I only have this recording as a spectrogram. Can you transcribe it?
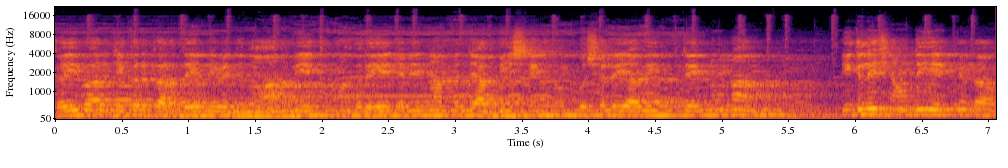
ਕਈ ਵਾਰ ਜ਼ਿਕਰ ਕਰਦੇ ਨੇ ਵਿਦਵਾਨ ਵੀ ਇੱਕ ਅੰਗਰੇਜ਼ ਨੇ ਨਾ, ਪੰਜਾਬੀ ਸਿੰਘ ਨੂੰ ਪੁੱਛ ਲਿਆ ਵੀ ਤੈਨੂੰ ਨਾ ਇੰਗਲਿਸ਼ ਆਉਂਦੀ ਹੈ? ਕਹਿੰਦਾ,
